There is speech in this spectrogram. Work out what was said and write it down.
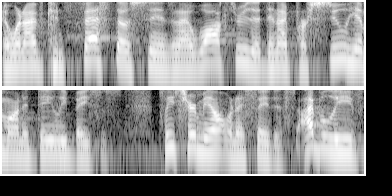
And when I've confessed those sins and I walk through that, then I pursue Him on a daily basis. Please hear me out when I say this. I believe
